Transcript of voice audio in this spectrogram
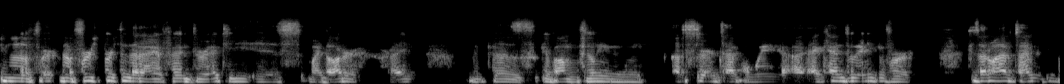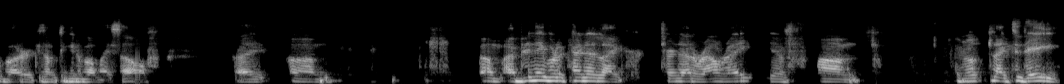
you know, the, fir- the first person that I affect directly is my daughter, right? Because if I'm feeling a certain type of way, I, I can't do anything for her because I don't have time to think about her because I'm thinking about myself, right? Um, um, I've been able to kind of like turn that around, right? If um, you know, like today,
